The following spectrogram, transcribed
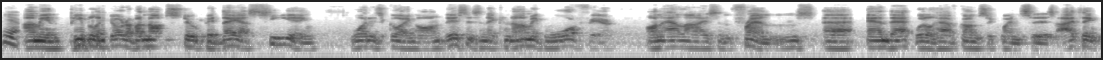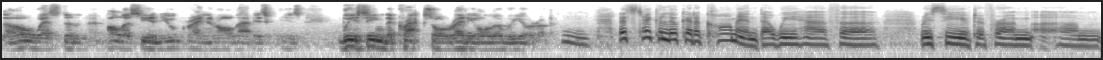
Yeah. I mean, people Okay. in Europe are not stupid. They are seeing what is going on. This is an economic warfare on allies and friends, uh, and that will have consequences. I think the whole Western policy in Ukraine and all that is, is we're seeing the cracks already all over Europe. Hmm. Let's take a look at a comment that we have uh, received from um,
